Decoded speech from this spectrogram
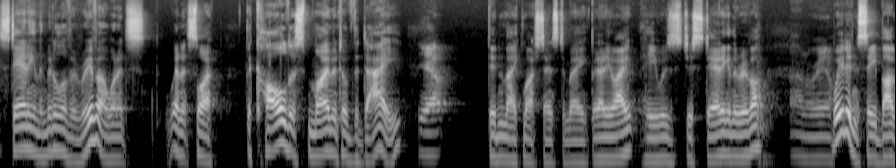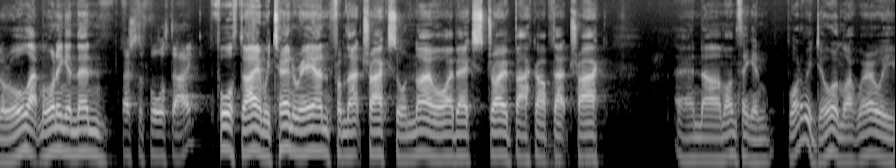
standing in the middle of a river when it's when it's like the coldest moment of the day? Yeah. Didn't make much sense to me. But anyway, he was just standing in the river. Unreal. We didn't see bugger all that morning, and then That's the fourth day. fourth day, and we turned around from that track, saw no ibex, drove back up that track, and um, I'm thinking, what are we doing? Like, where are we?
